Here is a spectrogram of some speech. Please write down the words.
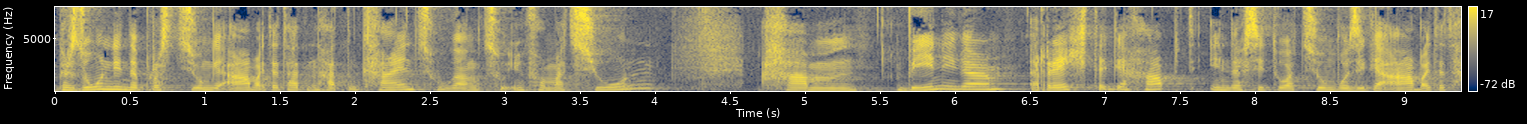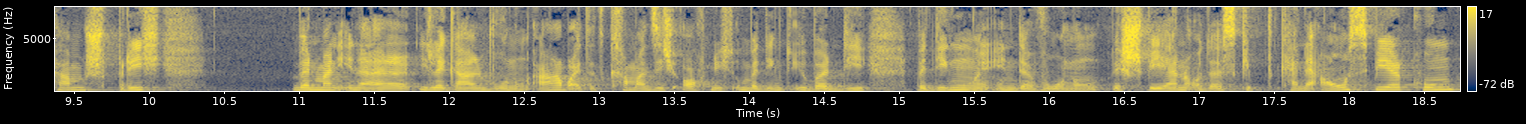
Personen, die in der Prostitution gearbeitet hatten, hatten keinen Zugang zu Informationen, haben weniger Rechte gehabt in der Situation, wo sie gearbeitet haben, sprich wenn man in einer illegalen Wohnung arbeitet, kann man sich auch nicht unbedingt über die Bedingungen in der Wohnung beschweren oder es gibt keine Auswirkung.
